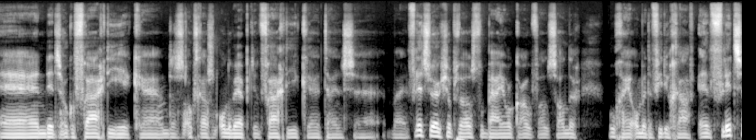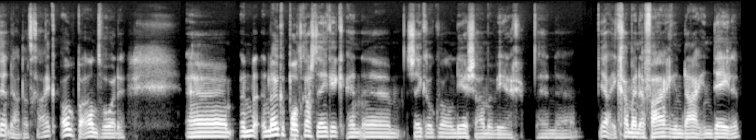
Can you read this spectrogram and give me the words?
En dit is ook een vraag die ik, uh, dat is ook trouwens een onderwerp, een vraag die ik uh, tijdens uh, mijn flitsworkshops wel eens voorbij hoor komen van Sander. Hoe ga je om met een videograaf en flitsen? Nou, dat ga ik ook beantwoorden. Ehm, een, een, leuke podcast, denk ik. En ehm, zeker ook wel een leerzame weer. En ja, ik ga mijn ervaringen daarin delen.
